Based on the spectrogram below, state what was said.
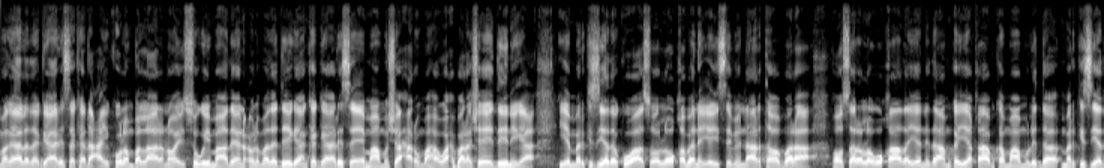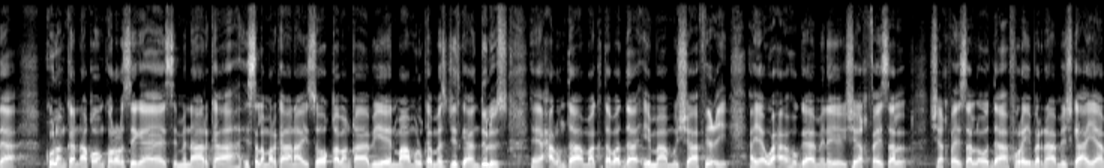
magaalada gaarisa ka dhacay kulan ballaaran oo ay isugu imaadeen culummada deegaanka gaarisa ee maamusha xarumaha waxbarasho ee diiniga iyo markisyada kuwaas oo loo qabanayay seminaar tababara oo sare loogu qaadaya nidaamka iyo qaabka maamulidda markisyada. Kulankan aqoon kororsiga ee seminaarka ah islamarkaana ay soo qabanqaabiyeen maamulka masjidka andulus ee xarunta maktabadda imaamu shaafici ayaa waxaa hogaaminayay sheekh faysal. Sheekh faysal oo dah furay barnaamijka ayaa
